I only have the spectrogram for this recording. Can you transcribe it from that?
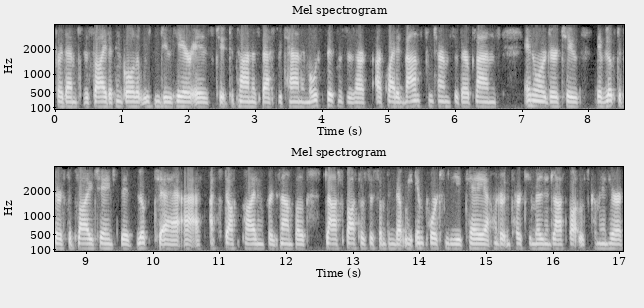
for them to decide. I think all that we can do here is to, to plan as best we can, and most businesses are, are quite advanced in terms of their plans in order to, they've looked at their supply chain, they've looked uh, at, at stockpiling, for example. Glass bottles is something that we import from the UK, 130 million glass bottles come in here,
